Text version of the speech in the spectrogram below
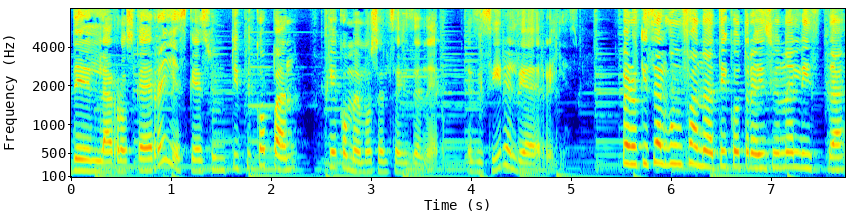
de la rosca de reyes, que es un típico pan que comemos el 6 de enero, es decir, el Día de Reyes. Pero quizá algún fanático tradicionalista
